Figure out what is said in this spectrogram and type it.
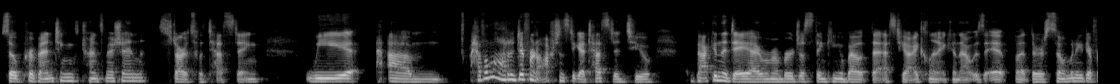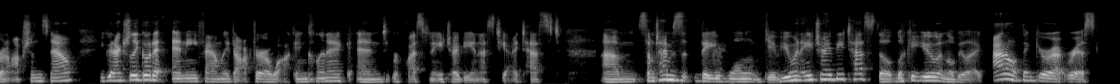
So, preventing transmission starts with testing. We um, have a lot of different options to get tested to. Back in the day, I remember just thinking about the STI clinic and that was it. But there's so many different options now. You can actually go to any family doctor or walk-in clinic and request an HIV and STI test. Um, sometimes they won't give you an HIV test. They'll look at you and they'll be like, "I don't think you're at risk."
